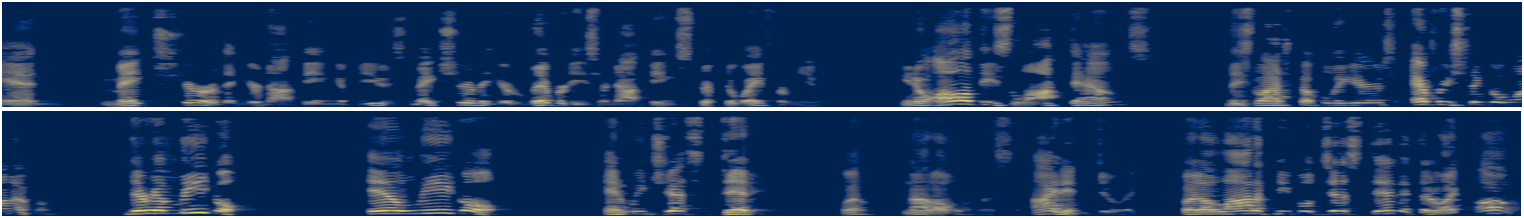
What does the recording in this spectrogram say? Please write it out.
and make sure that you're not being abused. Make sure that your liberties are not being stripped away from you. You know, all of these lockdowns, these last couple of years? Every single one of them. They're illegal. Illegal. And we just did it. Well, not all of us. I didn't do it. But a lot of people just did it. They're like, oh,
